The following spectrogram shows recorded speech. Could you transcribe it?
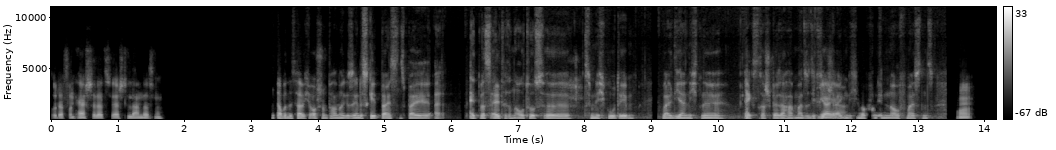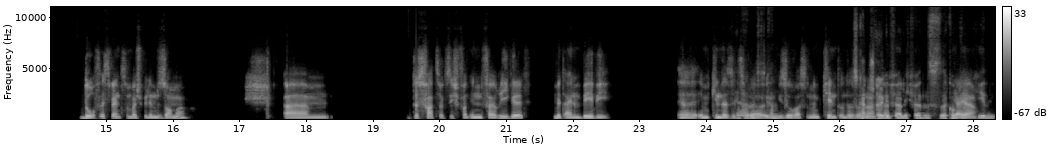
oder von Hersteller zu Hersteller anders, ne? Aber das habe ich auch schon ein paar Mal gesehen. Das geht meistens bei äh, etwas älteren Autos äh, ziemlich gut eben, weil die ja nicht eine extra Sperre haben. Also die kriege Ja, ich ja. eigentlich immer von innen auf meistens. Ja. Doof ist, wenn zum Beispiel im Sommer ähm, das Fahrzeug sich von innen verriegelt mit einem Baby äh, im Kindersitz Ja, oder das kann- irgendwie sowas, mit dem Kind oder Das so. kann Ne? schnell Dann, gefährlich werden. Das, da kommt Ja, ja, ja. auch jede,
